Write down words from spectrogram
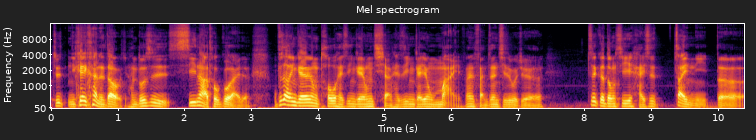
就你可以看得到很多是希腊偷过来的。我不知道应该用偷还是应该用抢还是应该用买，反正反正其实我觉得这个东西还是在你的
